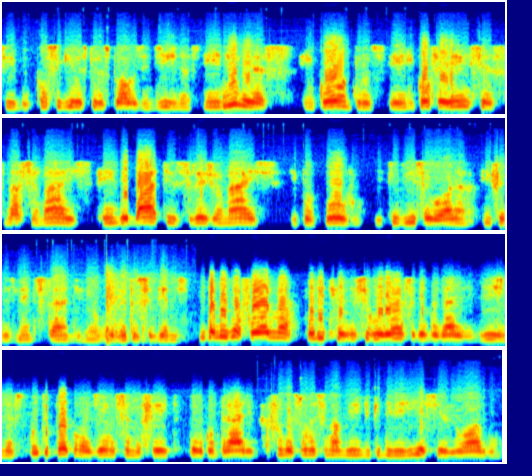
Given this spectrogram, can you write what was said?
sido conseguidas pelos povos indígenas em inúmeras encontros, em conferências nacionais, em debates regionais e por povo, e tudo isso agora, infelizmente, está de novo retrocedendo. E da mesma forma, políticas de segurança dentro das áreas indígenas, muito pouco nós vemos sendo feito. Pelo contrário, a Fundação Nacional do Índio, que deveria ser o órgão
